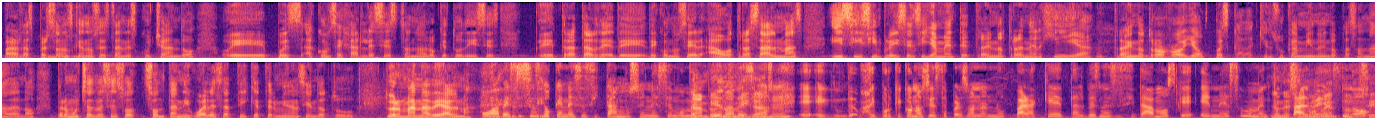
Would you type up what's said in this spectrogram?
para las personas que nos están escuchando, eh, pues aconsejarles esto, ¿no? Lo que tú dices, eh, tratar de, de- de conocer a otras almas y si simple y sencillamente traen otra energía, traen otro rollo, pues cada quien su camino y no pasó nada, ¿no? Pero muchas veces son, son tan iguales a ti que terminan siendo tu, tu hermana de alma. O a veces es lo que necesitamos en ese momento, También, ¿no? amiga. Decimos, eh, eh, ay, ¿por qué conocí a esta persona? No, ¿para qué? Tal vez necesitamos que en ese momento, En ese tal momento, vez, ¿no? sí.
